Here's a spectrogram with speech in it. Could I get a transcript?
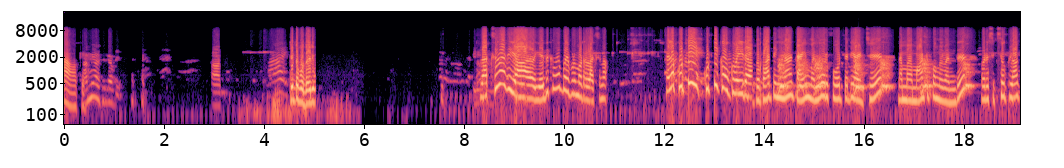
ஆ ஓகே. கிட்ட போ தைரியம். லக்ஷனாக்கு யா எதுக்குமே பயப்பட மாட்டேன் லக்ஷனா எல்லாம் குட்டி குட்டி கோக்கு வைடா இப்ப பாத்தீங்கன்னா டைம் வந்து ஒரு ஃபோர் தேர்ட்டி ஆயிடுச்சு. நம்ம மாட்டுப் பொங்கல் வந்து ஒரு சிக்ஸ் ஓ கிளாக்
